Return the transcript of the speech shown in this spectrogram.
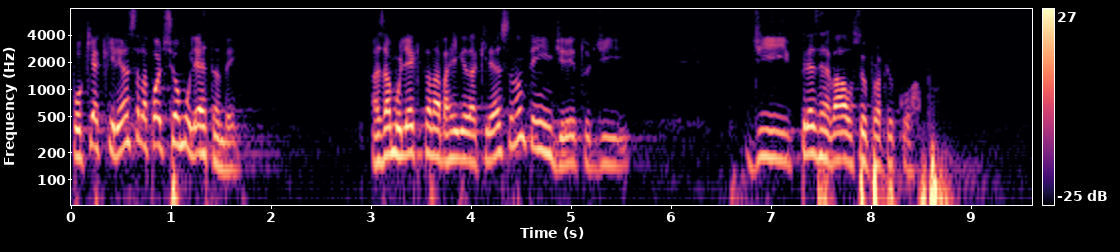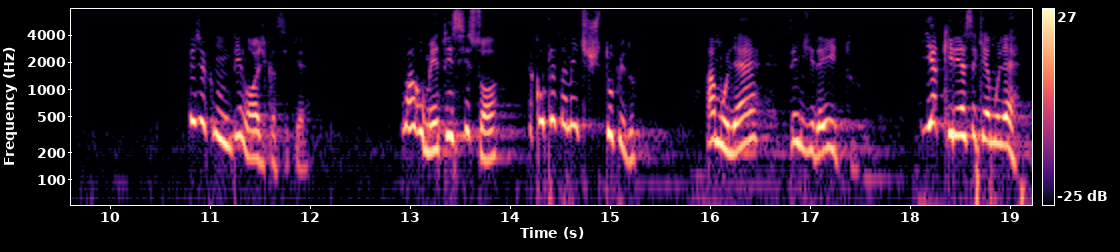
Porque a criança ela pode ser uma mulher também. Mas a mulher que está na barriga da criança não tem direito de, de preservar o seu próprio corpo. Veja que não tem lógica sequer. O argumento em si só é completamente estúpido. A mulher tem direito. E a criança que é mulher?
